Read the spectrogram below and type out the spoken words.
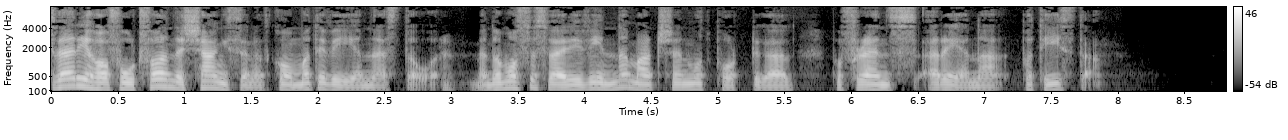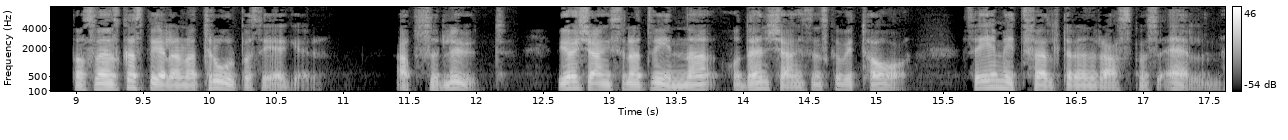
Sverige har fortfarande chansen att komma till VM nästa år, men då måste Sverige vinna matchen mot Portugal på Friends Arena på tisdag. De svenska spelarna tror på seger. Absolut, vi har chansen att vinna och den chansen ska vi ta, säger mittfältaren Rasmus Elm.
